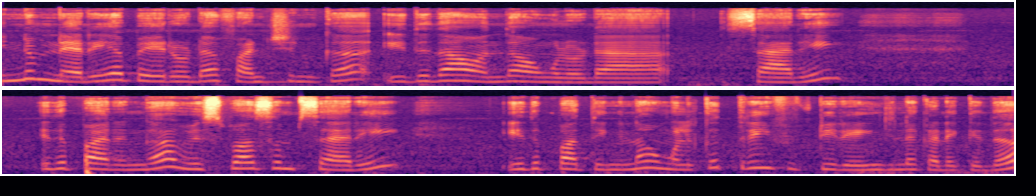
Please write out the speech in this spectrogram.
இன்னும் நிறைய பேரோட ஃபங்க்ஷனுக்கு இதுதான் வந்து அவங்களோட சாரீ இது பாருங்கள் விஸ்வாசம் சாரீ இது பார்த்திங்கன்னா உங்களுக்கு த்ரீ ஃபிஃப்டி ரேஞ்சில் கிடைக்குது.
